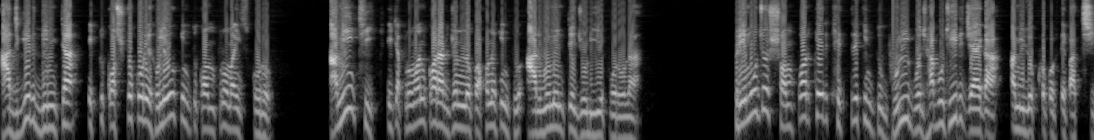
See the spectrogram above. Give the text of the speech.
আজকের দিনটা একটু কষ্ট করে হলেও কিন্তু কম্প্রোমাইজ করো। আমি ঠিক এটা প্রমাণ করার জন্য কখনো কিন্তু আর্গুমেন্টে জড়িয়ে পড়ো না। প্রেমজ সম্পর্কের ক্ষেত্রে কিন্তু ভুল বোঝাবুঝির জায়গা আমি লক্ষ্য করতে পাচ্ছি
